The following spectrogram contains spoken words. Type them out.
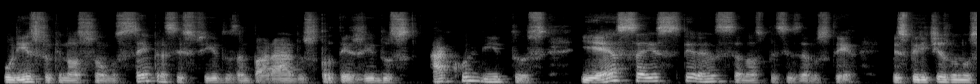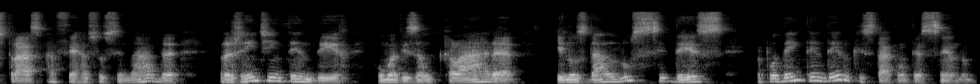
Por isso que nós somos sempre assistidos, amparados, protegidos, acolhidos. E essa esperança nós precisamos ter. O Espiritismo nos traz a fé raciocinada para a gente entender com uma visão clara que nos dá lucidez para poder entender o que está acontecendo.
